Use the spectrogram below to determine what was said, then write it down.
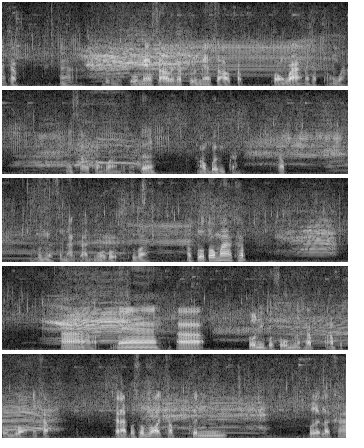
นะครับอ่าเบิ่งตัวแม่สาวนะครับ ตัวแม่สาวครับทองว่างนะครับทองว่างแม่สาวทองว่างนะครับเด้อเอาเบิ่งกันครับ เบิ่งลักษณะการงัวก็ถือว่าเอาตัวต่อมาครับ อ่าแม่อ่าตัวนี้ผสมนะครับอ่าผสมหลอดนะครับขนาดผสมหลอดครับเพิ่นเปิดราคา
